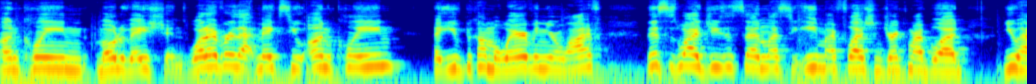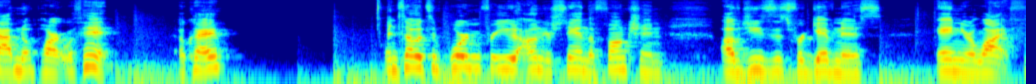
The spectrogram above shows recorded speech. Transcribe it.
unclean motivations, whatever that makes you unclean that you've become aware of in your life. This is why Jesus said, "Unless you eat my flesh and drink my blood, you have no part with Him." Okay. And so it's important for you to understand the function of Jesus' forgiveness in your life,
